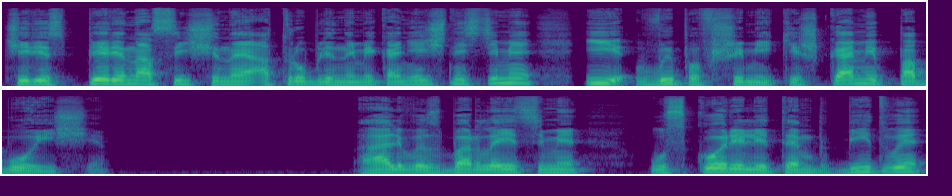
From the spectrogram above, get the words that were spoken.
через перенасыщенное отрубленными конечностями и выпавшими кишками побоище. Альвы с барлейцами ускорили темп битвы,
